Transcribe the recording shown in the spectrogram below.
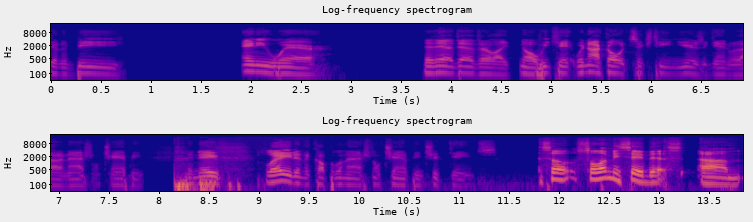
going to be anywhere they're, they're, they're, like no we can't we're not going 16 years again without a national champion and they've played in a couple of national championship games So, so let me say this: um,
